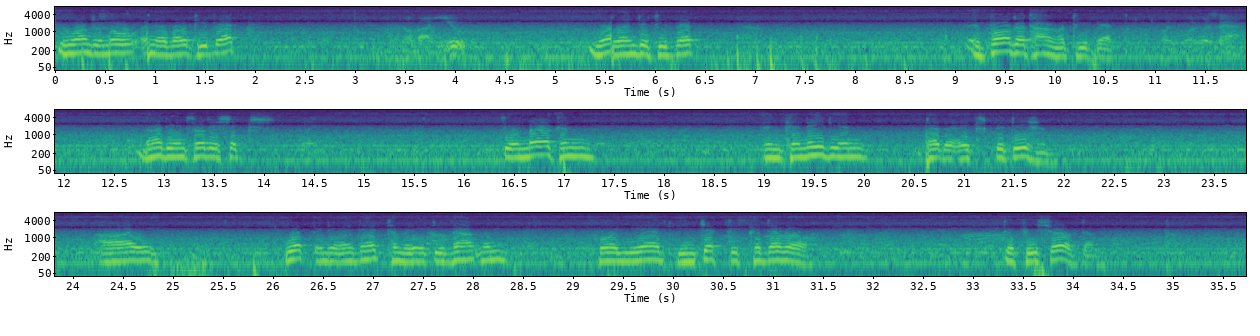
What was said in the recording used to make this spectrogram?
you want to know anything about Tibet? I don't know about you. Yeah, went to Tibet, a border town of Tibet, When, when was that? 1936. The American and Canadian had an expedition I worked in the anatomy department for a year, injected cadaver to preserve them.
